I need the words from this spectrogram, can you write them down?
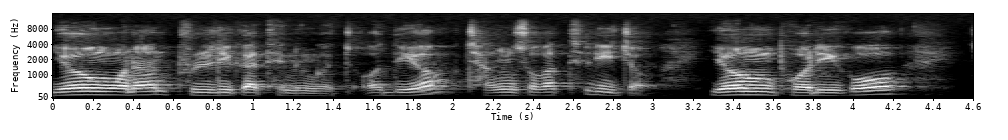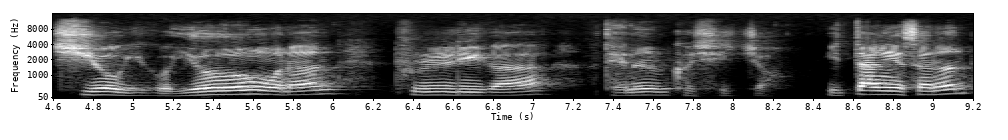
영원한 분리가 되는 거죠. 어디요? 장소가 틀리죠. 영 버리고 지옥이고 영원한 분리가 되는 것이죠. 이 땅에서는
